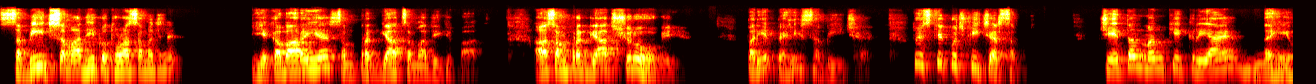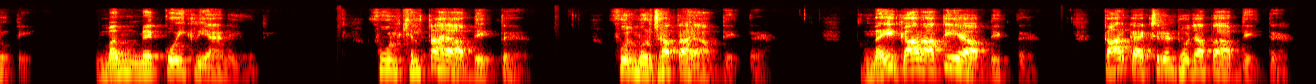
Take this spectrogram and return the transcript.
सबीज समाधि को थोड़ा समझ लें। ये कब आ रही है? संप्रज्ञात समाधि के बाद। असंप्रज्ञात शुरू हो गई है पर ये पहली सबीज है। तो इसके कुछ फीचर समझ। चेतन मन की क्रियाएँ नहीं होती। मन में कोई क्रियाएँ नहीं होती। फूल खिलता है, आप देखते हैं। फूल मुरझाता है, आप देखते हैं। नई कार आती है, आप देखते हैं। कार का एक्सीडेंट हो जाता है, आप देखते हैं।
